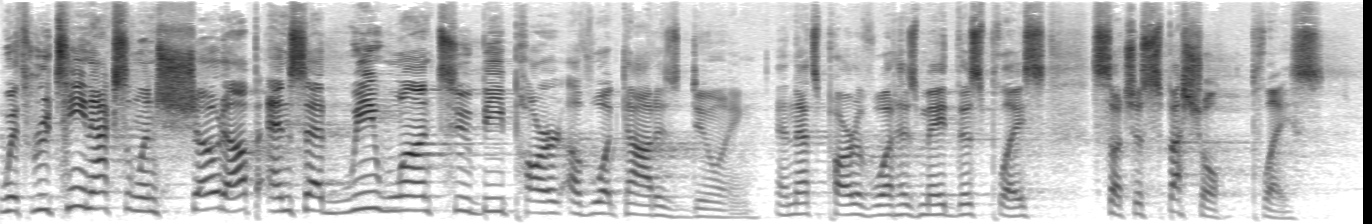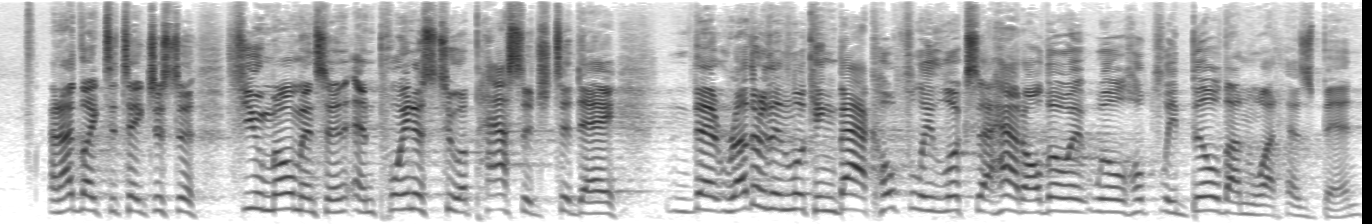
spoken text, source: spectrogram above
with routine excellence, showed up and said, We want to be part of what God is doing. And that's part of what has made this place such a special place. And I'd like to take just a few moments and, and, point us to a passage today that, rather than looking back, hopefully looks ahead, although it will hopefully build on what has been.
